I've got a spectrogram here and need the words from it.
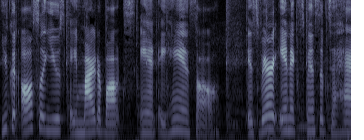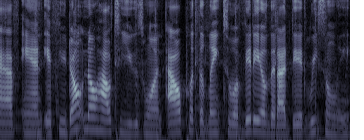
you could also use a miter box and a handsaw. It's very inexpensive to have, and if you don't know how to use one, I'll put the link to a video that I did recently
